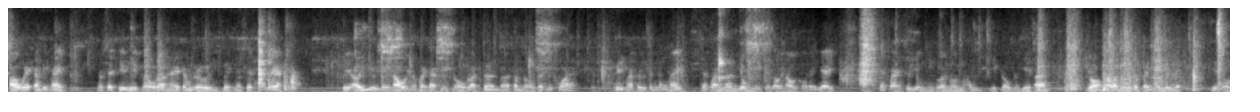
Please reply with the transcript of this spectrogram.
ở que cảm biến này nó sẽ chịu nhiệt độ là hai trăm rưỡi, bếp nó sẽ khóa ga thì ở dưới đáy nồi nó phải đạt nhiệt độ là trên 300 độ bếp mới khóa. Khi mà thử tính năng này, các bạn nên dùng những cái loại nồi có đáy dày. Các bạn sử dụng những loại nồi mỏng, nhiệt độ nó dễ tản. Gió mà làm nguội được đáy nồi đi nhiệt độ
